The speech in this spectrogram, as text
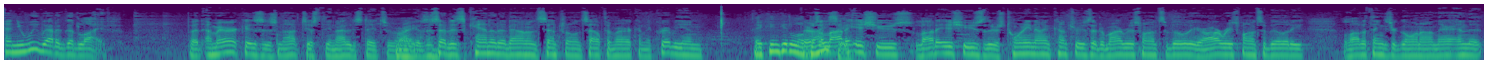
and we've got a good life. But Americas is not just the United States of America. Right. As I said, it's Canada down in Central and South America and the Caribbean. It can get a little There's a lot of issues. A lot of issues. There's 29 countries that are my responsibility or our responsibility. A lot of things are going on there. And the,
